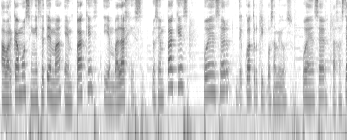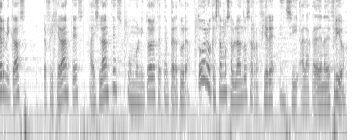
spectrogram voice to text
Abarcamos en este tema empaques y embalajes. Los empaques pueden ser de cuatro tipos amigos. Pueden ser cajas térmicas, refrigerantes, aislantes o monitores de temperatura. Todo lo que estamos hablando se refiere en sí a la cadena de frío.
